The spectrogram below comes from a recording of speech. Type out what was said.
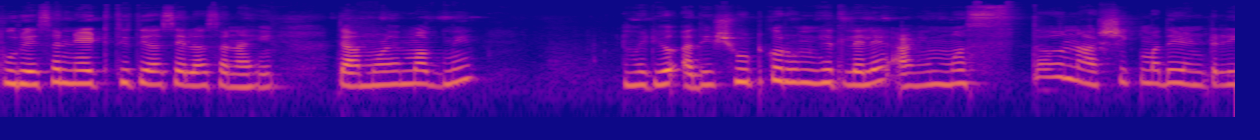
पुरेसं नेट तिथे असेल असं नाही. त्यामुळे मग मी व्हिडिओ आधी शूट करून घेतलेले आणि मस्त नाशिकमध्ये एंट्री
